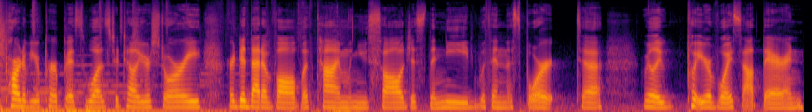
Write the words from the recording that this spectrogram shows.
part of your purpose was to tell your story, or did that evolve with time when you saw just the need within the sport to really put your voice out there and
